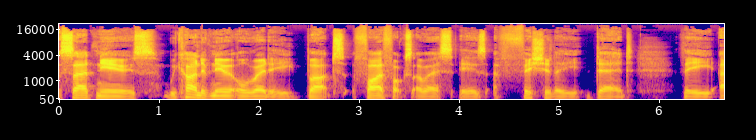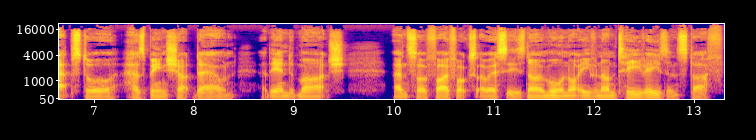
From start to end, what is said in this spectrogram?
sad news. We kind of knew it already, but Firefox OS is officially dead. The App Store has been shut down at the end of March. And so Firefox OS is no more, not even on TVs and stuff.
